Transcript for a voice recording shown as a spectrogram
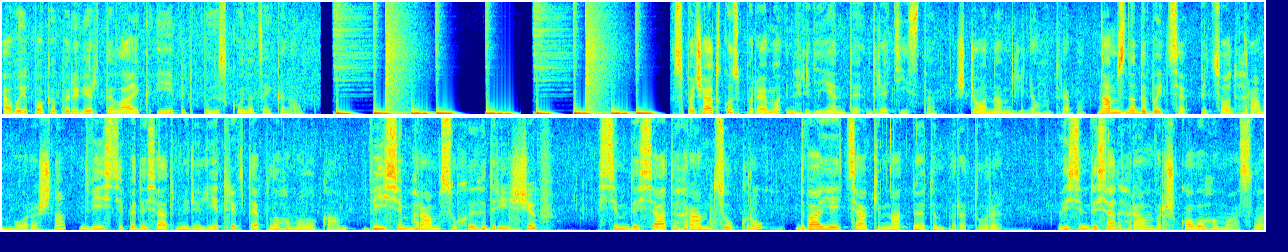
А ви поки перевірте лайк і підписку на цей канал. Спочатку зберемо інгредієнти для тіста. Що нам для нього треба? Нам знадобиться 500 г борошна, 250 мл теплого молока, 8 г сухих дріжджів, 70 г цукру, 2 яйця кімнатної температури, 80 г вершкового масла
